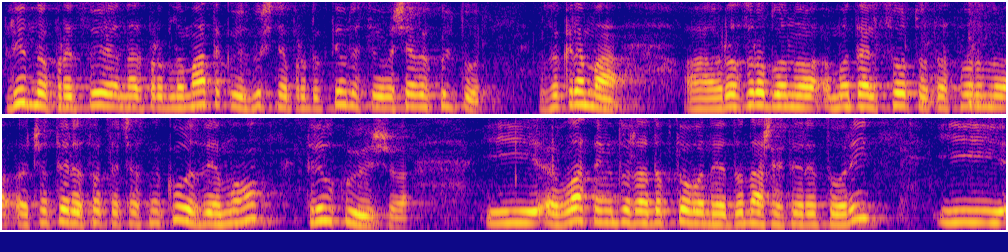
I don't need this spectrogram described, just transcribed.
плідно працює над проблематикою збільшення продуктивності овочевих культур. Зокрема, розроблено модель сорту та створено чотири сорти часнику озимого, стрілкуючого. І, власне, він дуже адаптований до наших територій і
